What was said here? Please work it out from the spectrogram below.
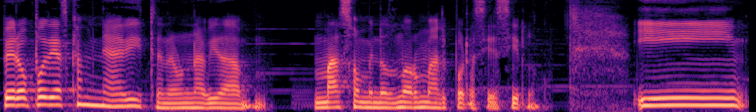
pero podías caminar y tener una vida más o menos normal, por así decirlo. Y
